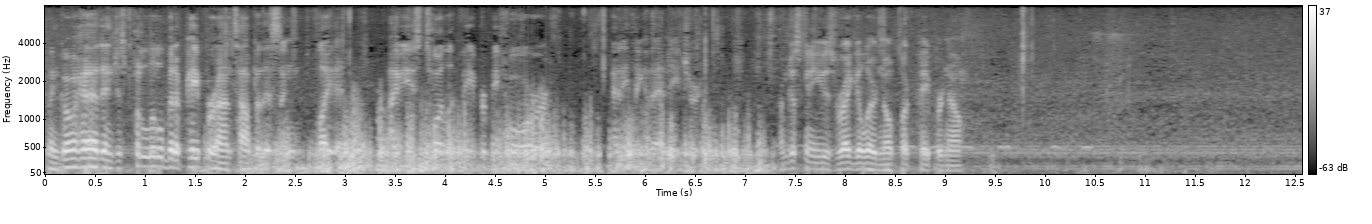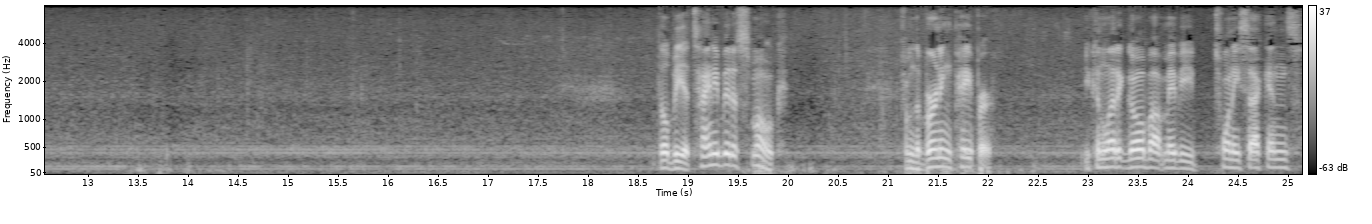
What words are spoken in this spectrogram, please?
Then go ahead and just put a little bit of paper on top of this and light it. I've used toilet paper before, anything of that nature. I'm just going to use regular notebook paper now. There'll be a tiny bit of smoke from the burning paper. You can let it go about maybe 20 seconds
